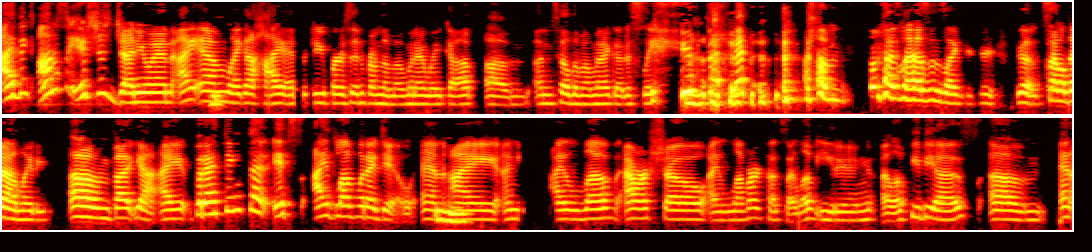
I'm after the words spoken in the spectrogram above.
I think honestly, it's just genuine. I am like a high energy person from the moment I wake up um, until the moment I go to sleep. um, sometimes my husband's like, "Settle down, lady." Um, but yeah, I. But I think that it's. I love what I do, and mm-hmm. I. I mean, I love our show. I love our cooks. I love eating. I love PBS. Um, and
